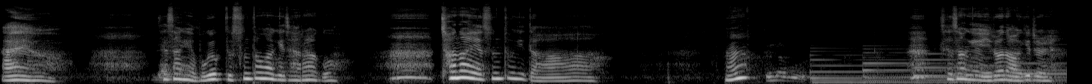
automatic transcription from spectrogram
아유, 세상에 목욕도 순둥하게 잘하고 천하의 순둥이다. 응? 끝나고 세상에 이런 아기를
